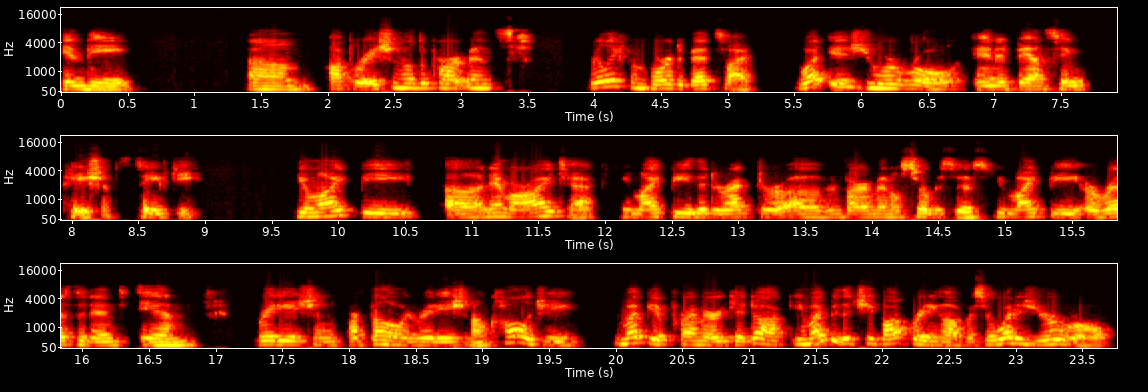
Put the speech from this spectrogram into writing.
in the um, operational departments, really from board to bedside, what is your role in advancing patient safety? You might be uh, an MRI tech, you might be the director of environmental services, you might be a resident in radiation or fellow in radiation oncology, you might be a primary care doc, you might be the chief operating officer. What is your role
